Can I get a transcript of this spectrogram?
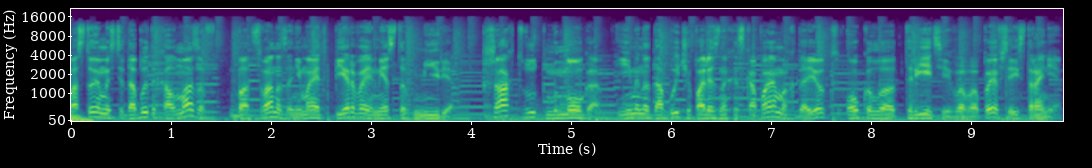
По стоимости добытых алмазов Ботсвана занимает первое место в мире. Шахт тут много, и именно добыча полезных ископаемых дает около трети ВВП всей стране.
